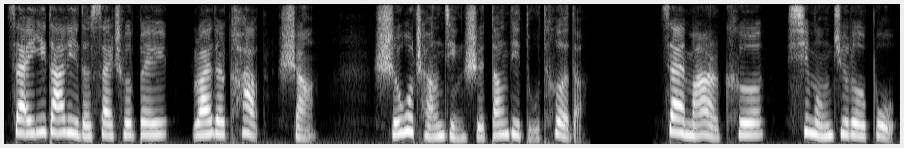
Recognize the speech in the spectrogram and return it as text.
在意大利的赛车杯 Rider Cup 上，食物场景是当地独特的。在马尔科西蒙俱乐部，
